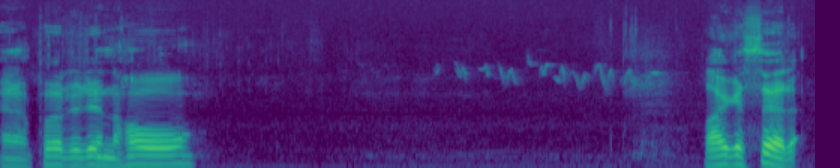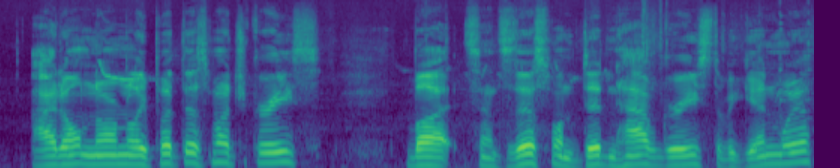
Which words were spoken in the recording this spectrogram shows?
and I put it in the hole. Like I said, I don't normally put this much grease, but since this one didn't have grease to begin with,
